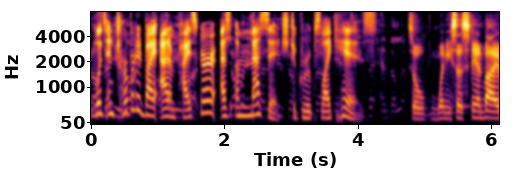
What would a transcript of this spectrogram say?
was interpreted by Adam Peisker as a message to groups like his. So when he says stand by,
